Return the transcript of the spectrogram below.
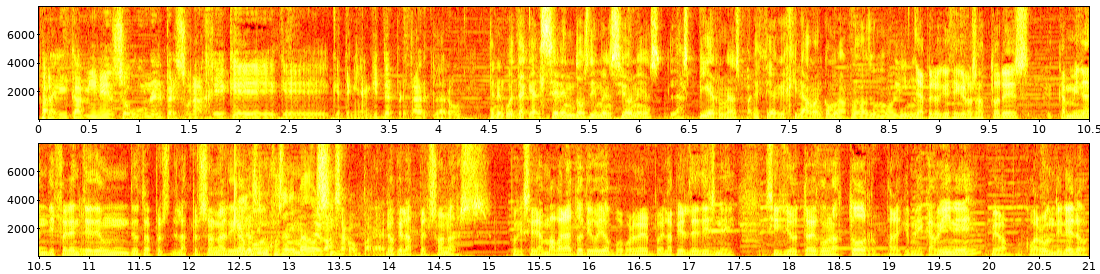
Para que caminen según el personaje que, que- que tenían que interpretar, claro. Ten en cuenta que al ser en dos dimensiones, las piernas parecía que giraban como las ruedas de un molino. ya, pero quiere decir que los actores caminan diferente de, un, de otras de las personas, que digamos. los dibujos animados Me vas sí. a comparar. No que las personas. Porque sería más barato, digo yo, por poner en la piel de Disney. Si yo traigo un actor para que me camine, me va a cobrar un dinero.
